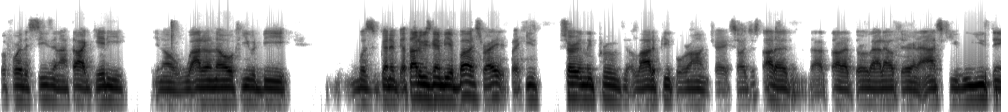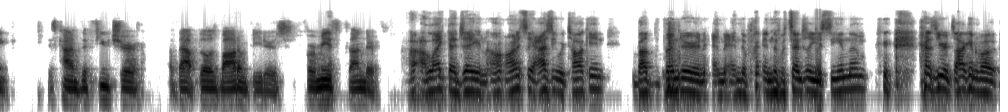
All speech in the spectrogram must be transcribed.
before the season, I thought giddy you know, I don't know if he would be was gonna. I thought he was gonna be a bust, right? But he's certainly proved a lot of people wrong, Jay. So I just thought I'd, I thought I'd throw that out there and ask you who you think is kind of the future that those bottom feeders. For me, it's Thunder. I, I like that, Jay. And uh, honestly, as you were talking, about the Thunder and, and, and the and the potential you see in them, as you were talking about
